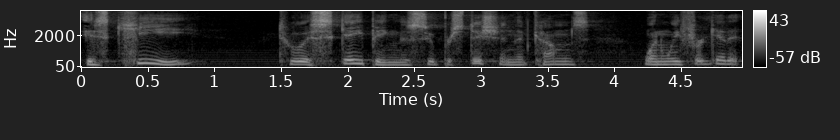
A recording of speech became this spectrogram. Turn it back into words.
is key to escaping the superstition that comes when we forget it.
